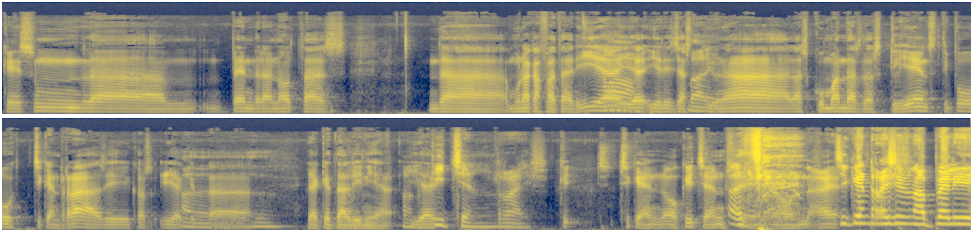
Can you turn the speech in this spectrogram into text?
que és un de prendre notes de, en una cafeteria Ah, i, i gestionar les comandes dels clients, tipus Chicken Rush i, cos, i, aquesta, El- i aquesta línia. El I, Kitchen Rush. Ki- Chicken, o Kitchen, sí. No, I, Chicken Rush és una pel·li I,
